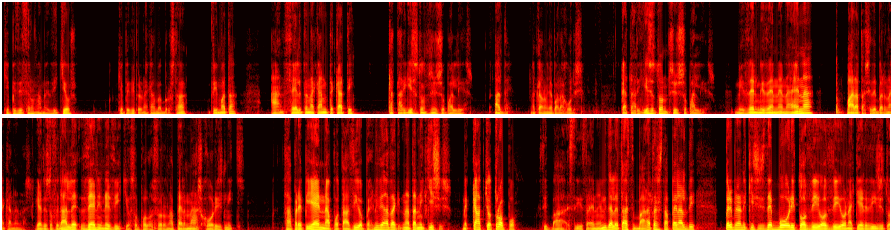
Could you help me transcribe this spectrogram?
Και επειδή θέλω να είμαι δίκαιος και επειδή πρέπει να κάνουμε μπροστά βήματα, αν θέλετε να κάνετε κάτι, καταργήστε τον στις ισοπαλίες. Άντε, να κάνω μια παραχώρηση. Καταργήστε τον στις ισοπαλίες. 0-0-1-1, παράταση δεν περνάει κανένας. Γιατί στο φινάλε δεν είναι δίκαιο στο ποδόσφαιρο να περνάς χωρίς νίκη. Θα πρέπει ένα από τα δύο παιχνίδια να τα, να τα νικήσεις. Με κάποιο τρόπο. Στην, στη, στα 90 λεπτά, στην παράταση, στα πέναλτι, πρέπει να νικήσεις. Δεν μπορεί το 2-2 να κερδίζει το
